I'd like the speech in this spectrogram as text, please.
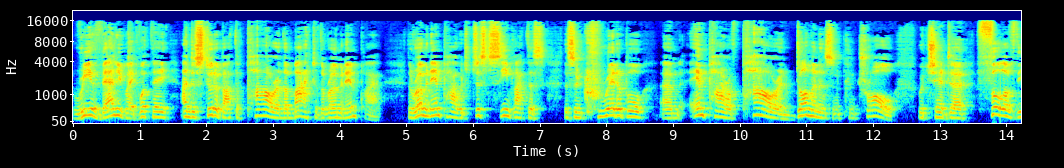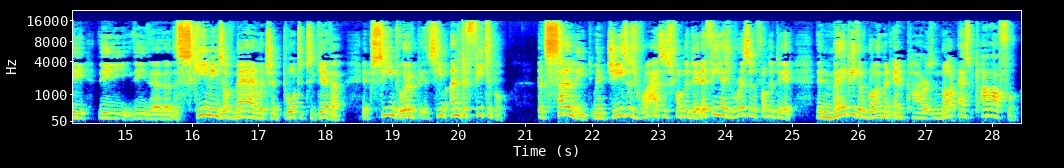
reevaluate what they understood about the power and the might of the Roman Empire. The Roman Empire, which just seemed like this, this incredible um, empire of power and dominance and control, which had uh, full of the, the, the, the, the schemings of man, which had brought it together. It seemed, it would have, it seemed undefeatable. But suddenly, when Jesus rises from the dead, if he has risen from the dead, then maybe the Roman Empire is not as powerful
